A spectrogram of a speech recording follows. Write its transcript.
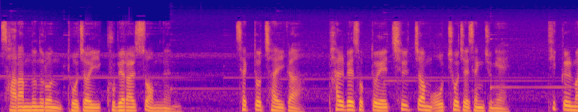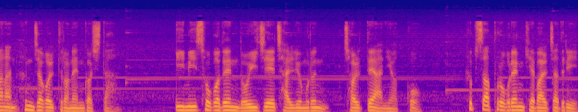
사람 눈으론 도저히 구별할 수 없는 색도 차이가 8배 속도의 7.5초 재생 중에 티끌만한 흔적을 드러낸 것이다. 이미 소거된 노이즈의 잔류물은 절대 아니었고 흡사 프로그램 개발자들이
